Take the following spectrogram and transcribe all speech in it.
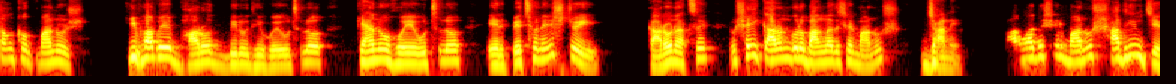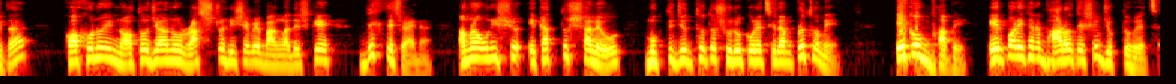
সংখ্যক মানুষ কীভাবে ভারত বিরোধী হয়ে উঠল, কেন হয়ে উঠল, এর পেছনে নিশ্চয়ই কারণ আছে সেই কারণগুলো বাংলাদেশের মানুষ জানে। বাংলাদেশের মানুষ স্বাধীন চেতা কখনোই নতজানু রাষ্ট্র হিসেবে বাংলাদেশকে দেখতে চায় না। আমরা উনিশশো একাত্তর সালেও মুক্তিযুদ্ধ তো শুরু করেছিলাম প্রথমে, এককভাবে। এরপর এখানে ভারত এসে যুক্ত হয়েছে।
